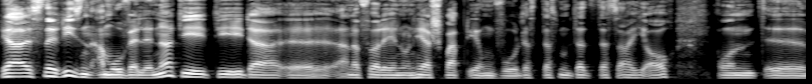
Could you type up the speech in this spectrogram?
Ja, ist eine Riesen-Ammo-Welle, ne? die, die da äh, an der Förde hin und her schwappt irgendwo. Das, das, das, das sage ich auch. Und äh,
